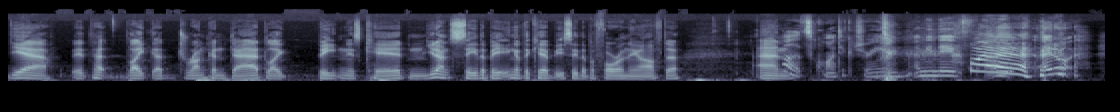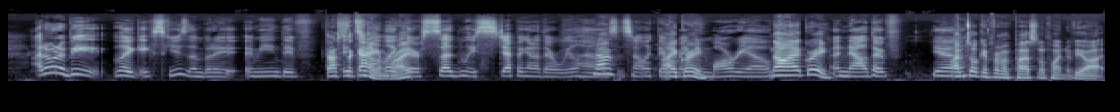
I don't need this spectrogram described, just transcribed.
yeah, it had like a drunken dad like beating his kid, and you don't see the beating of the kid, but you see the before and the after. And well, it's Quantic Dream. I mean, they've. I, I don't. I don't want to be like excuse them, but I, I mean they've. That's the it's not game, like right? they're suddenly stepping out of their wheelhouse. No, it's not like they I were agree. making Mario, no, I agree. and now they've. Yeah. I'm talking from a personal point of view, I,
